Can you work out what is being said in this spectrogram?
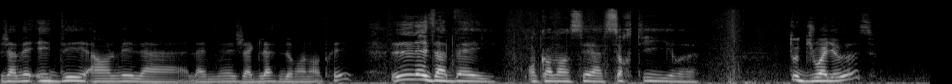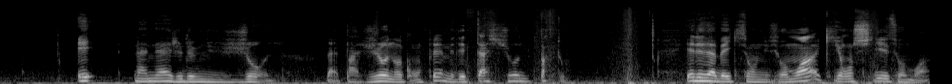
J'avais aidé à enlever la, la, neige, la glace devant l'entrée. Les abeilles ont commencé à sortir euh, toutes joyeuses. Et la neige est devenue jaune. Ben, pas jaune au complet, mais des taches jaunes partout. Il y a des abeilles qui sont venues sur moi, qui ont chié sur moi.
